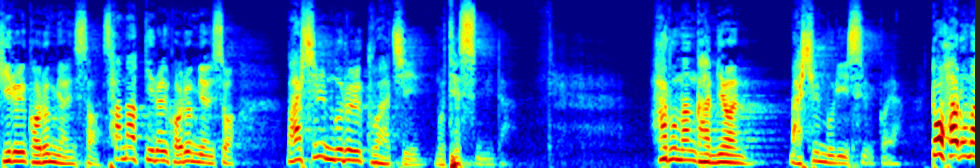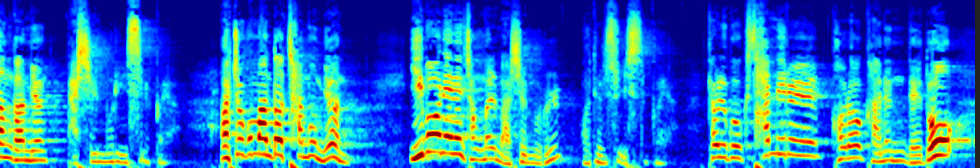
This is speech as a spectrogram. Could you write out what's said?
길을 걸으면서, 사막길을 걸으면서 마실 물을 구하지 못했습니다. 하루만 가면 마실 물이 있을 거야. 또 하루만 가면 마실 물이 있을 거야. 아, 조금만 더 참으면 이번에는 정말 마실 물을 얻을 수 있을 거야. 결국 3일을 걸어가는데도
